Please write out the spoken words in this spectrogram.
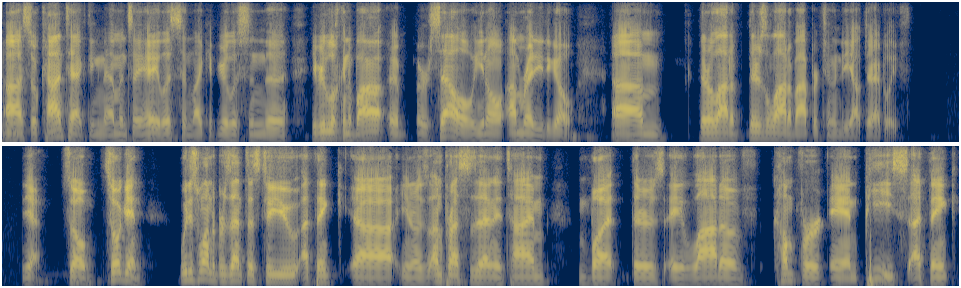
Uh, so contacting them and say, hey, listen, like if you're listening to, if you're looking to buy uh, or sell, you know, I'm ready to go. Um, there are a lot of, there's a lot of opportunity out there, I believe. Yeah. So, so again, we just want to present this to you. I think, uh, you know, it's unprecedented time but there's a lot of comfort and peace i think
